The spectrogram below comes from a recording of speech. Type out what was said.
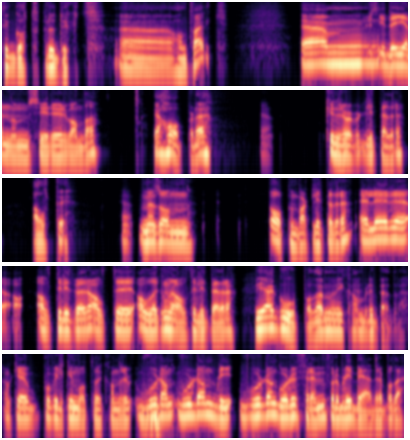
til godt produkthåndverk. Eh, um, det gjennomsyrer Wanda? Jeg håper det. Ja. Kunne det vært litt bedre? Alltid. Ja, men sånn åpenbart litt bedre, eller alltid litt bedre? Alltid, alle kan være alltid litt bedre? Vi er gode på det, men vi kan bli bedre. Ok, På hvilken måte kan dere Hvordan, hvordan, bli, hvordan går du frem for å bli bedre på det?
